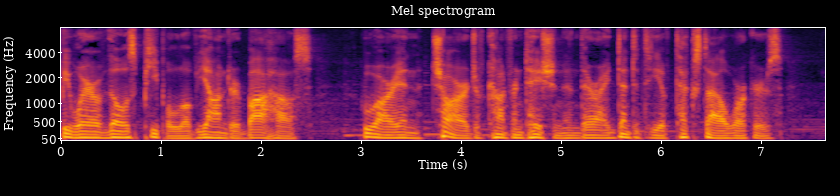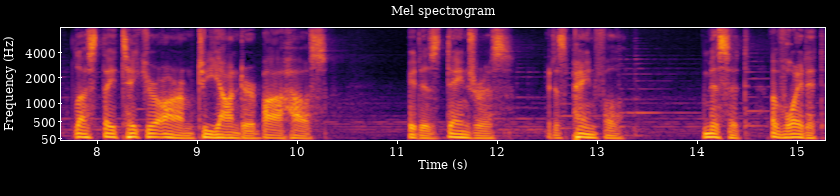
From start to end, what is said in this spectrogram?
Beware of those people of yonder Bauhaus who are in charge of confrontation in their identity of textile workers lest they take your arm to yonder Bauhaus. It is dangerous. It is painful. Miss it. Avoid it.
